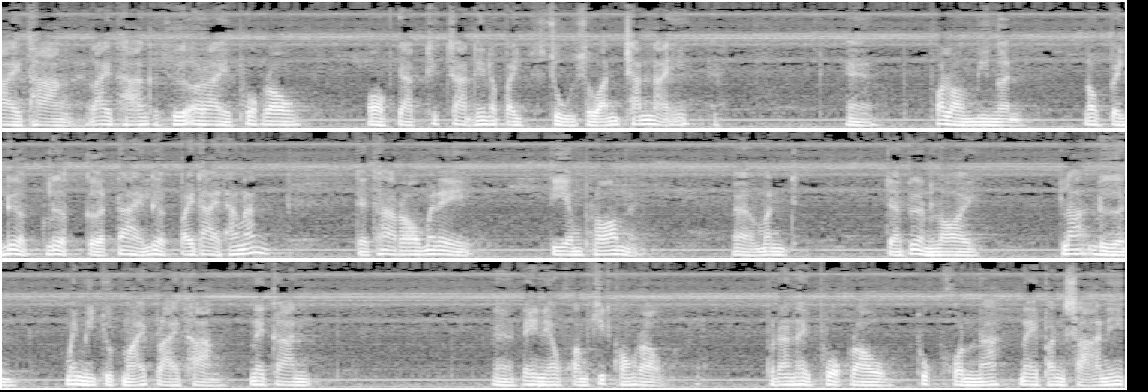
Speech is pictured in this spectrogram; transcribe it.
รายทางรายทางก็คืออะไร พวกเราออกจากทิศชาตินี้เราไปสู่สวรรค์ชั้นไหน เพราะเรามีเงิน เราไปเลือกเลือกเกิดได้เลือกไปได้ทั้งนั้น แต่ถ้าเราไม่ได้เตรียมพร้อมเนี่ยมันจะเลื่อนลอยละเลือนไม่มีจุดหมายปลายทางในการในแนวความคิดของเรา เพราะนั้นให้พวกเราทุกคนนะ ในพรรษานี้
